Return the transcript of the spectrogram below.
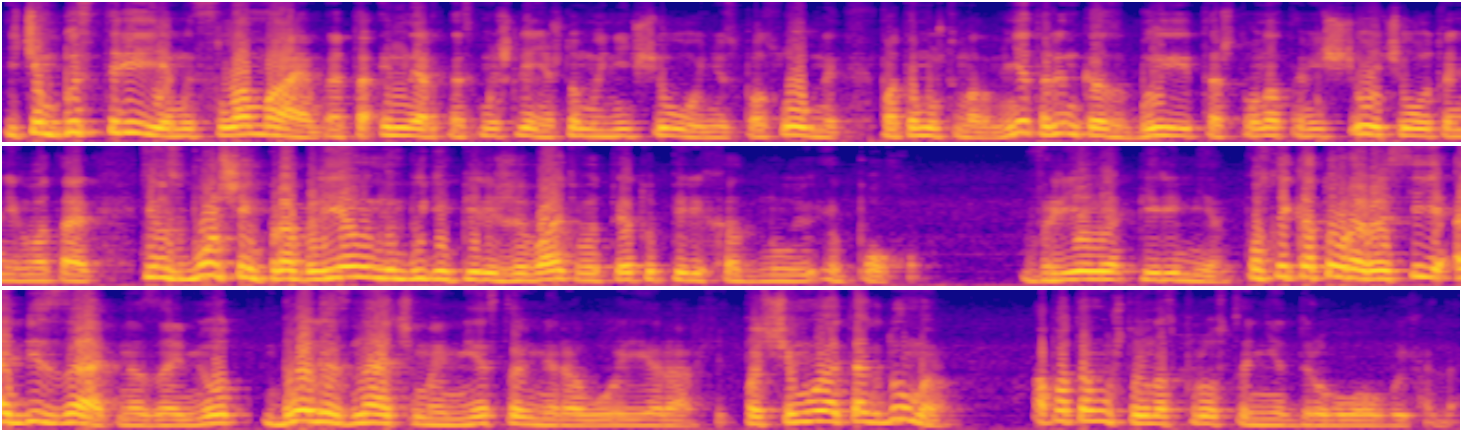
И чем быстрее мы сломаем это инертность мышления, что мы ничего не способны, потому что у нас нет рынка сбыта, что у нас там еще чего-то не хватает, тем с большими проблемами мы будем переживать вот эту переходную эпоху. Время перемен, после которой Россия обязательно займет более значимое место в мировой иерархии. Почему я так думаю? А потому что у нас просто нет другого выхода.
